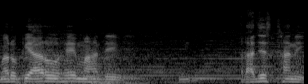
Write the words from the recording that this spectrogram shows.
મારો પ્યારો હે મહાદેવ. રાજસ્થાની.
